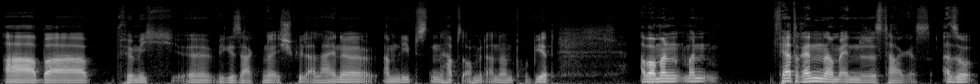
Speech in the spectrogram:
Aber für mich, äh, wie gesagt, ne, ich spiele alleine am liebsten, habe es auch mit anderen probiert. Aber man, man fährt Rennen am Ende des Tages. Also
